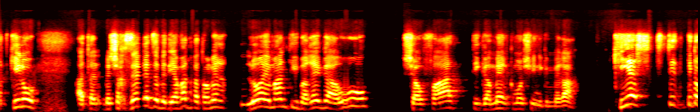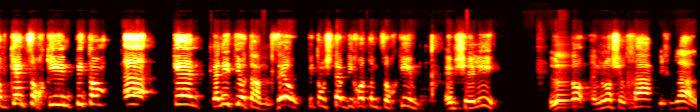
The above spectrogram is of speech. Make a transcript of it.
את כאילו, אתה משחזר את זה בדיעבד ואתה אומר, לא האמנתי ברגע ההוא שההופעה תיגמר כמו שהיא נגמרה. כי יש, פתאום כן צוחקים, פתאום, אה, כן, קניתי אותם, זהו, פתאום שתי בדיחות הם צוחקים, הם שלי. לא, הם לא שלך בכלל.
